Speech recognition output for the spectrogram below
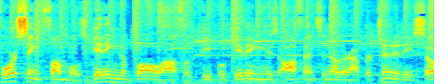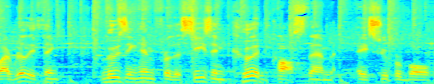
forcing fumbles, getting the ball off of people, giving his offense another opportunity. So I really think losing him for the season could cost them a Super Bowl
